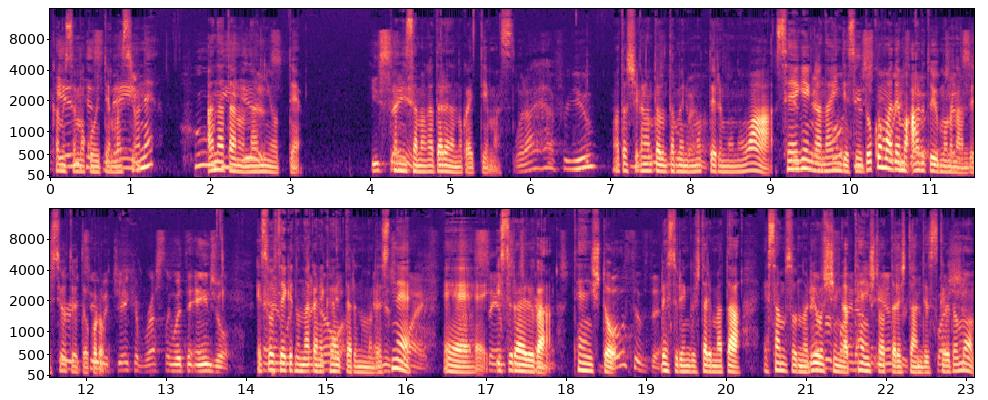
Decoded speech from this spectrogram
神様はこう言ってますよね。あなたの名によって神様が誰なのか言っています。私があなたのために持っているものは制限がないんですよ。どこまでもあるというものなんですよというところ創世記の中に書いてあるのもですねイスラエルが天使とレスリングしたりまたサムソンの両親が天使と会ったりしたんですけれども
